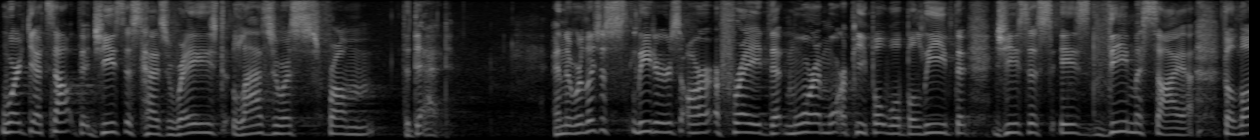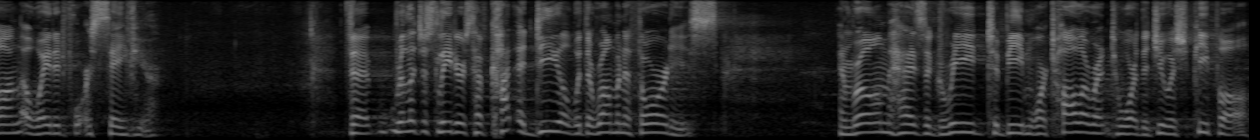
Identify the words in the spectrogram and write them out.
Word gets out that Jesus has raised Lazarus from the dead. And the religious leaders are afraid that more and more people will believe that Jesus is the Messiah, the long awaited for Savior. The religious leaders have cut a deal with the Roman authorities. And Rome has agreed to be more tolerant toward the Jewish people.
